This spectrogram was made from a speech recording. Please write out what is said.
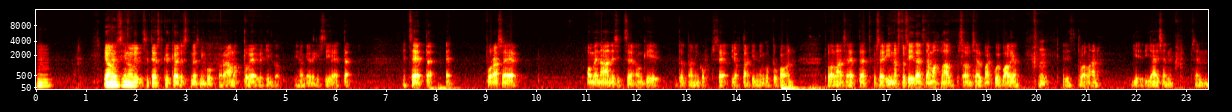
Mm. Ja oli, siinä oli sitten just kytkeyty sit myös niinku raamattua ja jotenkin, niinku, ihan jotenkin siihen, että, että se, että, että purasee omenaa, niin sitten se onkin, tota, niinku, se johtaakin niinku tuhoon. Tavallaan se, että, että kun se innostui siitä, että sitä mahlaa se on siellä vaikka kuin paljon, Hmm. niin sitten tavallaan jäi sen, sen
